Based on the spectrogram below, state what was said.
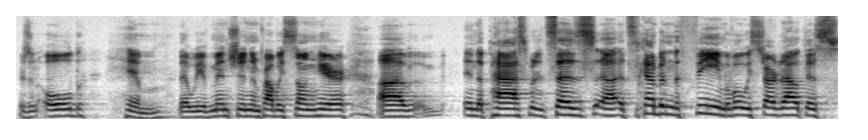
There's an old hymn that we have mentioned and probably sung here uh, in the past, but it says uh, it's kind of been the theme of what we started out this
